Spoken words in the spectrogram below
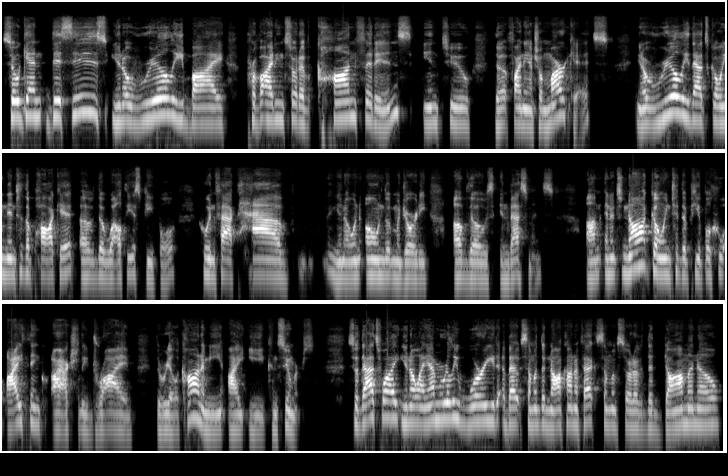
So again this is you know really by providing sort of confidence into the financial markets you know really that's going into the pocket of the wealthiest people who in fact have you know and own the majority of those investments. Um, and it's not going to the people who i think are actually drive the real economy i.e consumers. So that's why you know i am really worried about some of the knock-on effects some of sort of the domino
